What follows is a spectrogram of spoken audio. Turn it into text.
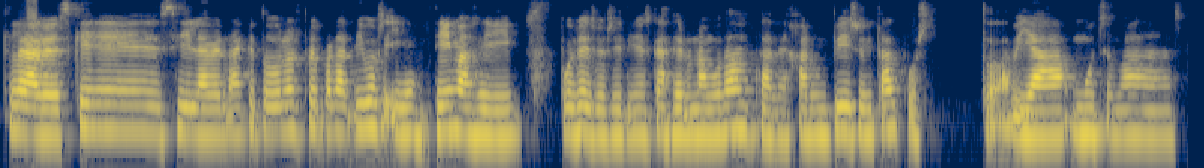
Claro, es que sí, la verdad que todos los preparativos y encima si, pues eso, si tienes que hacer una mudanza, dejar un piso y tal, pues todavía mucho más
